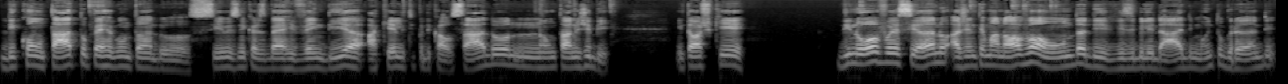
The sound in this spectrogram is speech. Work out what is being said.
de contato perguntando se o Snickers BR vendia aquele tipo de calçado não está no gibi. Então acho que de novo esse ano a gente tem uma nova onda de visibilidade muito grande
